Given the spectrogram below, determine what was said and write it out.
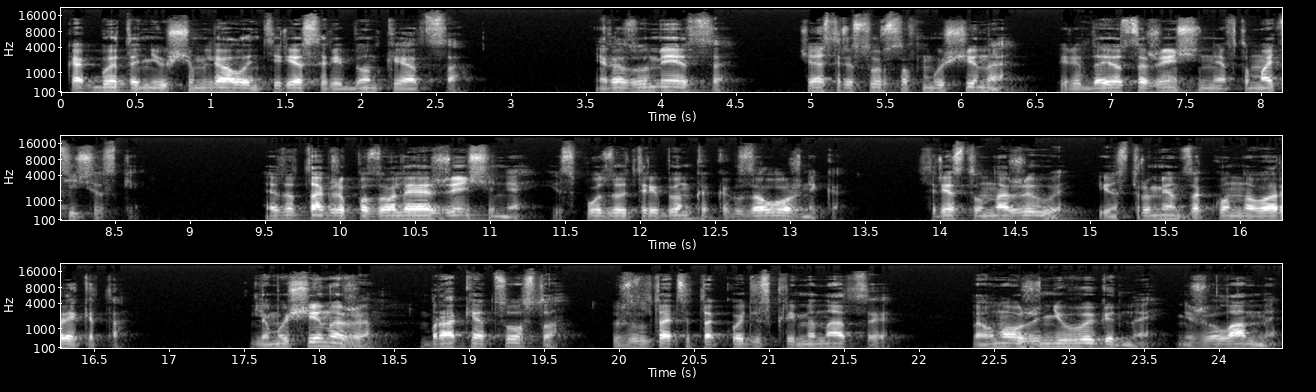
как бы это ни ущемляло интересы ребенка и отца. И разумеется, часть ресурсов мужчины передается женщине автоматически. Это также позволяет женщине использовать ребенка как заложника – средство наживы и инструмент законного рэкета. Для мужчины же брак и отцовство в результате такой дискриминации давно уже невыгодны, нежеланны,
